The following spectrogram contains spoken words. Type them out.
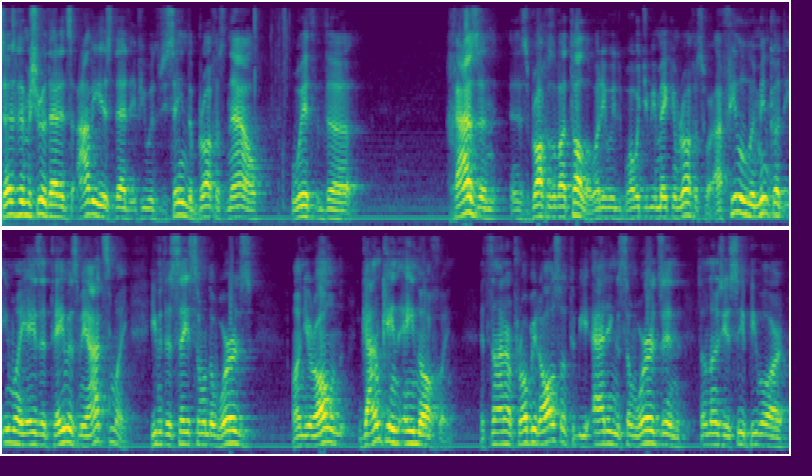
Says the Mishnah that it's obvious that if you would be saying the brachas now with the chazan is brachas of atala, what, would, what would you be making brachas for? Even to say some of the words on your own, It's not appropriate also to be adding some words in. Sometimes you see people are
